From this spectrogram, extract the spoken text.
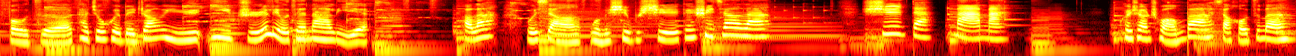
否则它就会被章鱼一直留在那里。好啦，我想我们是不是该睡觉啦？是的，妈妈。快上床吧，小猴子们。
